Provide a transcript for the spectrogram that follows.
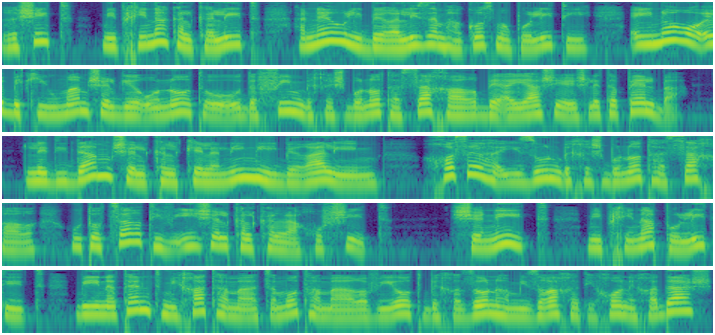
ראשית, מבחינה כלכלית, הנאו-ליברליזם הקוסמופוליטי אינו רואה בקיומם של גירעונות או עודפים בחשבונות הסחר בעיה שיש לטפל בה. לדידם של כלכלנים ליברליים, חוסר האיזון בחשבונות הסחר הוא תוצר טבעי של כלכלה חופשית. שנית, מבחינה פוליטית, בהינתן תמיכת המעצמות המערביות בחזון המזרח התיכון החדש,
